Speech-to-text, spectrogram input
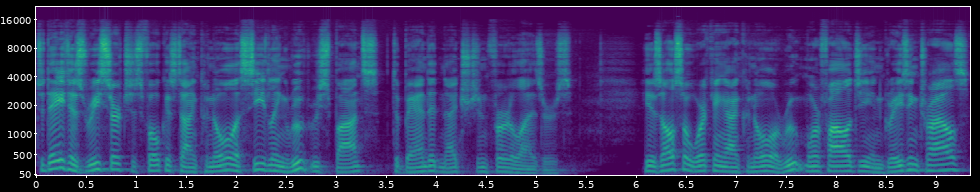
To date, his research is focused on canola seedling root response to banded nitrogen fertilizers. He is also working on canola root morphology in grazing trials,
